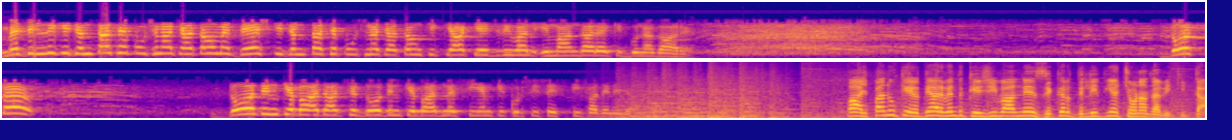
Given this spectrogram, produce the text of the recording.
मैं दिल्ली की जनता से पूछना चाहता हूं मैं देश की जनता से पूछना चाहता हूं कि क्या केजरीवाल ईमानदार है कि गुनाहगार है दोस्तों दो दिन के बाद आज से दो दिन के बाद मैं सीएम की कुर्सी से इस्तीफा देने जा रहा हूं ਭਾਜਪਾ ਨੂੰ ਘੇਰਦਿਆਂ ਅਰਵਿੰਦ ਕੇਜਰੀਵਾਲ ਨੇ ਜ਼ਿਕਰ ਦਿੱਲੀ ਦੀਆਂ ਚੋਣਾਂ ਦਾ ਵੀ ਕੀਤਾ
